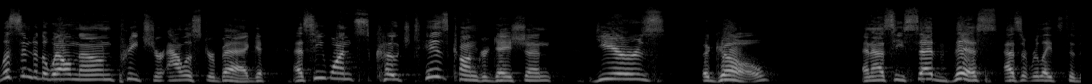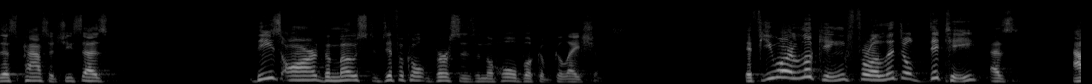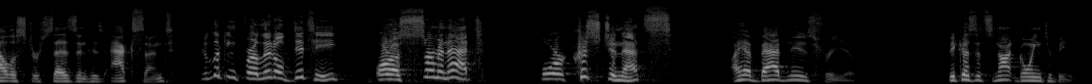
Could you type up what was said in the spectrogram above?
Listen to the well known preacher Alistair Begg as he once coached his congregation years ago. And as he said this, as it relates to this passage, he says, These are the most difficult verses in the whole book of Galatians. If you are looking for a little ditty, as Alistair says in his accent, if you're looking for a little ditty or a sermonette for Christianettes, I have bad news for you because it's not going to be.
